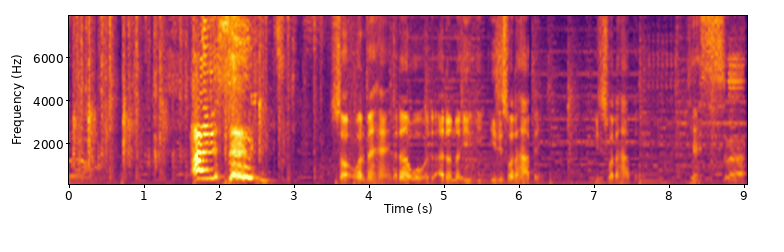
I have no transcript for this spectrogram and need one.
God. I receive it. So, what my hand? I don't know. I don't know. Is this what happened? Is this what happened? Yes, sir.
